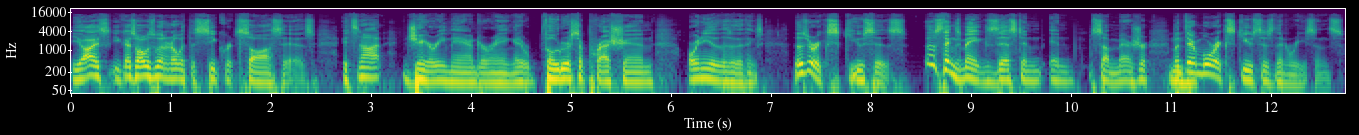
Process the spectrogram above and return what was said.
you always, you guys always want to know what the secret sauce is. It's not gerrymandering or voter suppression or any of those other things. Those are excuses. Those things may exist in in some measure, but mm-hmm. they're more excuses than reasons.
